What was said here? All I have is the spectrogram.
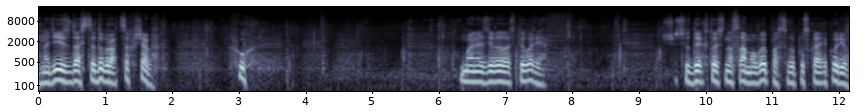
надіюсь, вдасться добратися хоча б. Фух. У мене з'явилась теорія, що сюди хтось на самовипас випускає корів.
